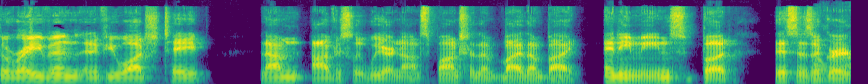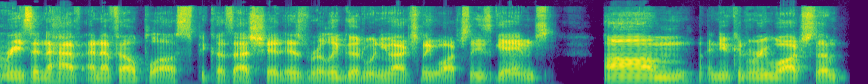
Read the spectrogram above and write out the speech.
the Ravens, and if you watch tape, and I'm obviously we are not sponsored by them by any means, but this is a oh, great wow. reason to have NFL Plus because that shit is really good when you actually watch these games. Um, and you can rewatch them.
